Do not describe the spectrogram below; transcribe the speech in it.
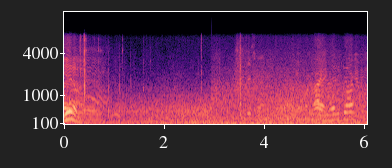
Get him. This one. Alright, you ready, John?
